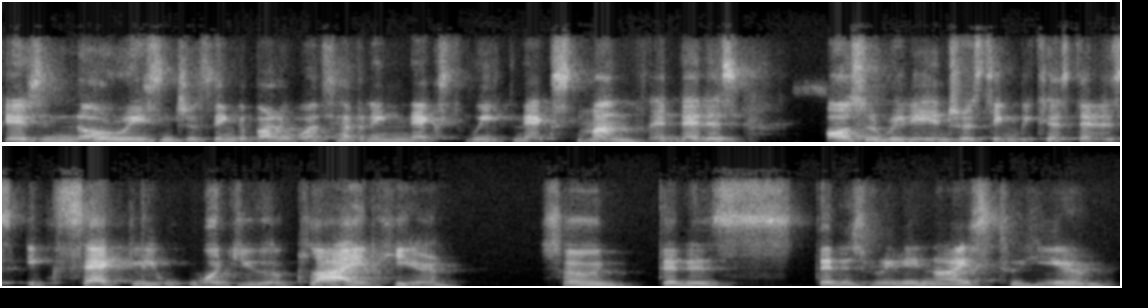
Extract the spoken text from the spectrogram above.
there's no reason to think about what's happening next week, next month. And that is also really interesting because that is exactly what you applied here. So that is that is really nice to hear.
